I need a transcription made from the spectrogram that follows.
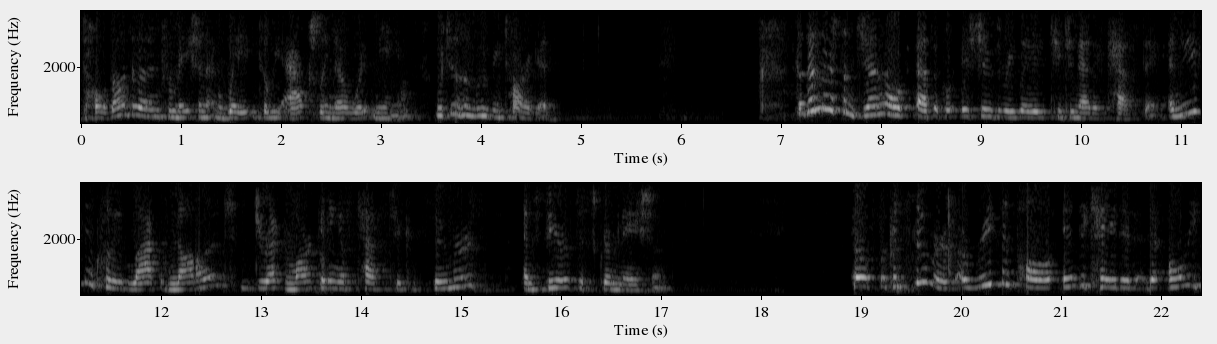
to hold on to that information and wait until we actually know what it means, which is a moving target. So then there's some general ethical issues related to genetic testing, and these include lack of knowledge, direct marketing of tests to consumers, and fear of discrimination. So for consumers, a recent poll indicated that only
